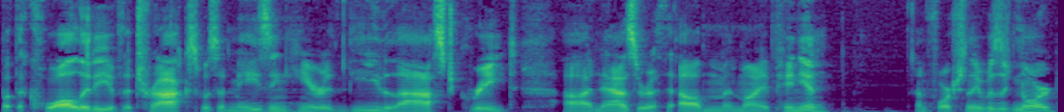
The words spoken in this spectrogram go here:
but the quality of the tracks was amazing here. The last great uh, Nazareth album, in my opinion unfortunately it was ignored.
